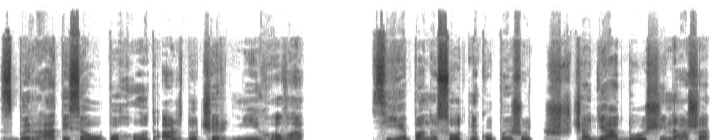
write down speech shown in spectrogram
збиратися у поход аж до Чернігова. Сіє, пане сотнику, пишуть, щадя душі наша,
